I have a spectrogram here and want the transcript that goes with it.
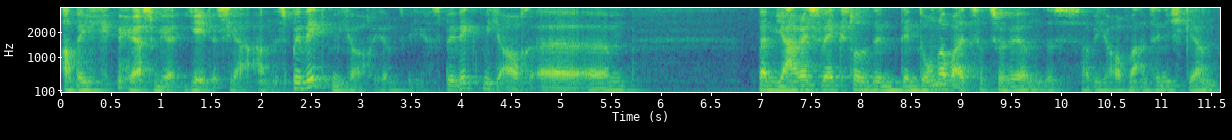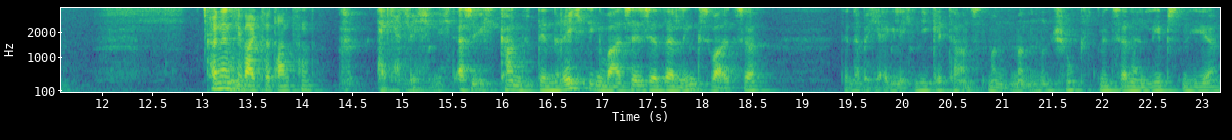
Aber ich höre es mir jedes Jahr an. Es bewegt mich auch irgendwie. Es bewegt mich auch äh, ähm, beim Jahreswechsel den, den Donauwalzer zu hören. Das habe ich auch wahnsinnig gern. Können Sie Walzer tanzen? Eigentlich nicht. Also ich kann den richtigen Walzer, ist ja der Linkswalzer, den habe ich eigentlich nie getanzt. Man, man, man schunkelt mit seinen Liebsten hier,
